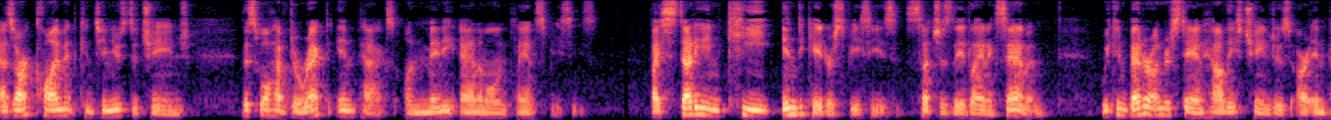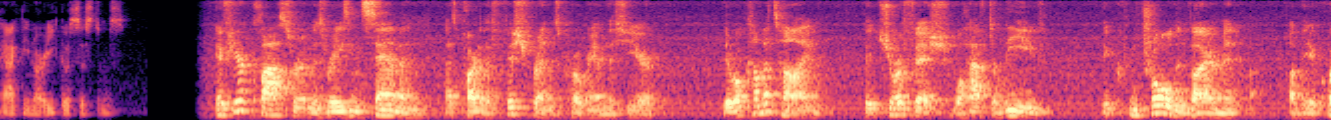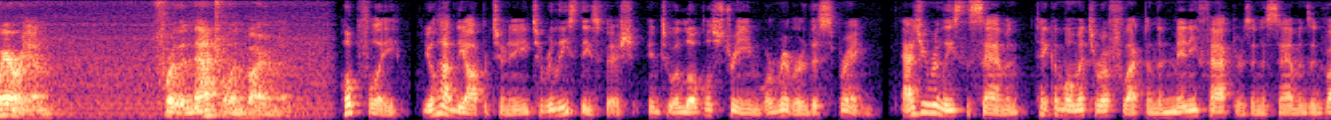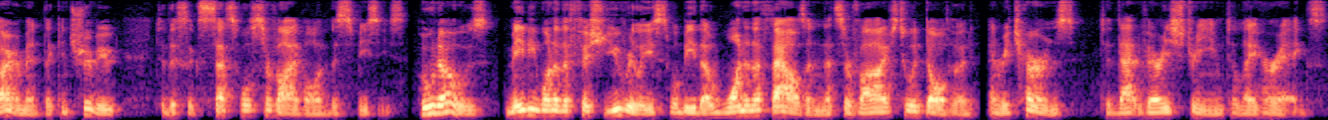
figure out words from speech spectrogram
As our climate continues to change, this will have direct impacts on many animal and plant species. By studying key indicator species, such as the Atlantic salmon, we can better understand how these changes are impacting our ecosystems. If your classroom is raising salmon as part of the Fish Friends program this year, there will come a time that your fish will have to leave the controlled environment of the aquarium for the natural environment. Hopefully, you'll have the opportunity to release these fish into a local stream or river this spring. As you release the salmon, take a moment to reflect on the many factors in a salmon's environment that contribute to the successful survival of this species. Who knows, maybe one of the fish you release will be the one in a thousand that survives to adulthood and returns to that very stream to lay her eggs.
